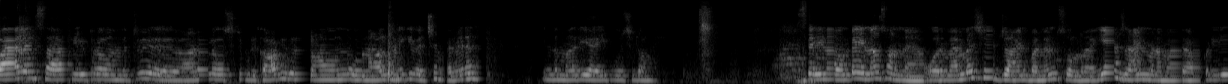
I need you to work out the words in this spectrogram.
பேலன்ஸ் ஹாஃப் லிட்டரை வந்துட்டு அடுப்பில் வச்சுட்டு இப்படி காஃபி குடிக்கலாம்னு ஒரு நாலு மணிக்கு வச்சேன் பாரு. இந்த மாதிரி ஆகி போச்சுடா. சரி நான் உன்கிட்ட என்ன சொன்னேன்? ஒரு மெம்பர்ஷிப் ஜாயின் பண்ணுன்னு சொல்றேன். ஏன் ஜாயின் பண்ண மாட்டேன் அப்படியே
